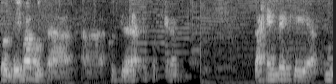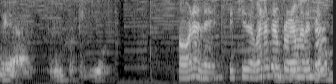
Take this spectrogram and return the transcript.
donde íbamos a, a considerarte porque era la gente que acude a los eventos en vivo. Órale, qué chido. ¿Van a hacer un programa de eso?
